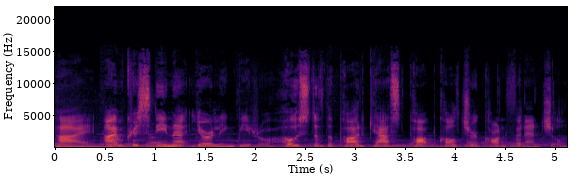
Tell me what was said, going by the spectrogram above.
Hi, I'm Christina Yerling Biro, host of the podcast Pop Culture Confidential.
